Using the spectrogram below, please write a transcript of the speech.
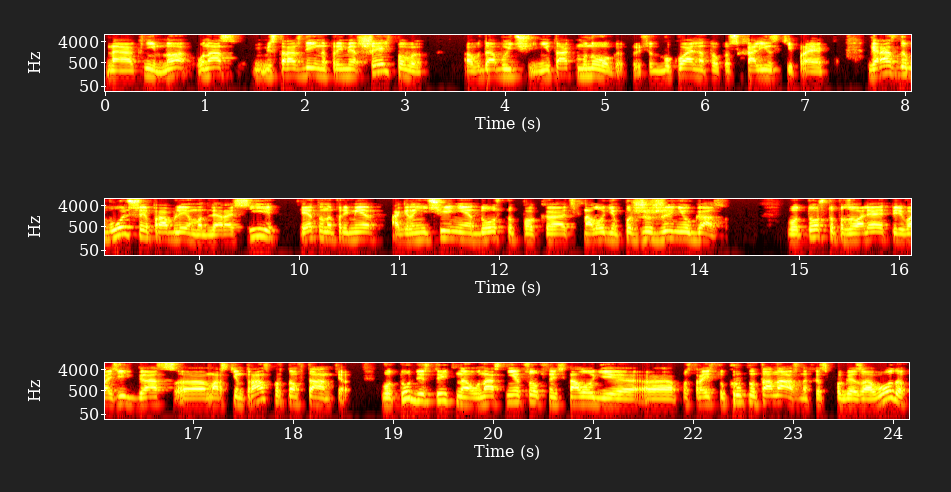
к ним. Но у нас месторождений, например, шельфовых, в добыче не так много. То есть это буквально только сахалинские проекты. Гораздо большая проблема для России это, например, ограничение доступа к технологиям по сжижению газа. Вот то, что позволяет перевозить газ э, морским транспортом в танкер. Вот тут действительно у нас нет собственной технологии э, по строительству крупнотоннажных СПГ-заводов,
